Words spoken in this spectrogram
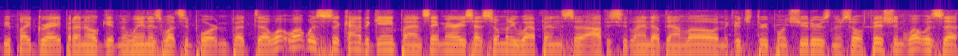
you played great, but I know getting the win is what's important. But uh, what what was uh, kind of the game plan? St. Mary's has so many weapons. Uh, obviously, Landale down low, and the good three-point shooters, and they're so efficient. What was uh,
